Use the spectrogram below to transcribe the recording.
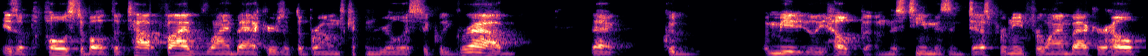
is a post about the top five linebackers that the Browns can realistically grab that could immediately help them. This team is in desperate need for linebacker help.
